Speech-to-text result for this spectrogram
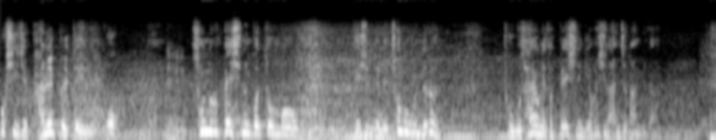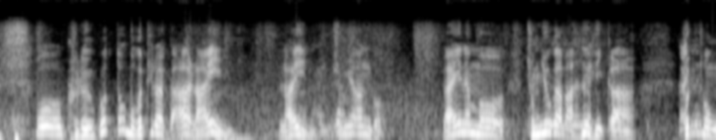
혹시 이제 바늘 뺄 때 꼭 네, 네. 손으로 빼시는 것도 뭐 되시면 되는데 초보분들은 도구 사용해서 빼시는 게 훨씬 안전합니다. 어 그리고 또 뭐가 필요할까? 아 라인. 라인? 중요한 거. 라인은 뭐 종류가 많으니까 보통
